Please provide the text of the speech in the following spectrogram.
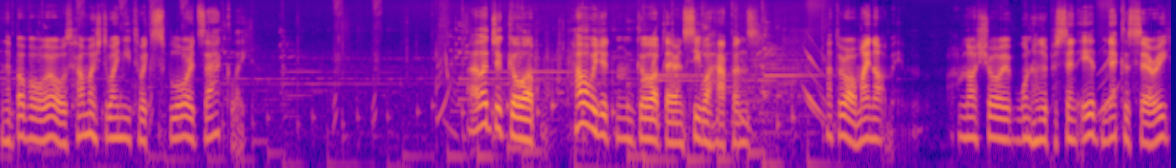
And above all else, how much do I need to explore exactly? Uh, let's just go up. How about we just mm, go up there and see what happens? After all, might not. I'm not sure 100% is necessary.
